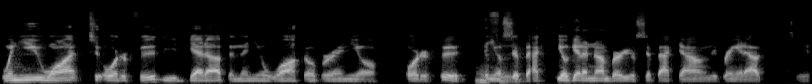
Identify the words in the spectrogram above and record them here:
When you want to order food, you'd get up and then you'll walk over and you'll order food. And you'll sit back, you'll get a number, you'll sit back down and they bring it out to you.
